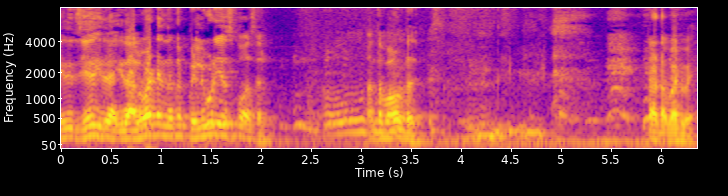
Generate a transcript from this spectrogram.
ఇది ఇది ఇది అలవాటు ఎందుకు? పెళ్ళి కూడా చేసుకో అసలు. అంత బాగుంటుంది. Tata bye bye.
